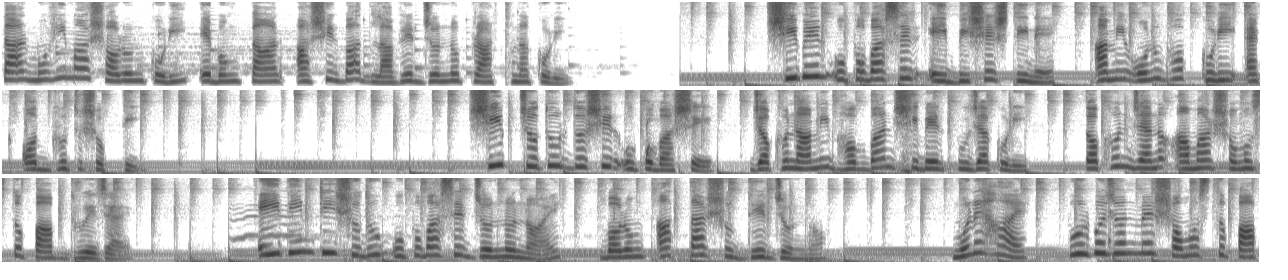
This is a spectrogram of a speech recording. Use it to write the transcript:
তার মহিমা স্মরণ করি এবং তার আশীর্বাদ লাভের জন্য প্রার্থনা করি। শিবের উপবাসের এই বিশেষ দিনে আমি অনুভব করি এক অদ্ভুত শক্তি। শিব চতুর্দশীর উপবাসে যখন আমি ভগবান শিবের পূজা করি, তখন যেন আমার সমস্ত পাপ ধুয়ে যায়। এই দিনটি শুধু উপবাসের জন্য নয়, বরং আত্মার শুদ্ধির জন্য। মনে হয়, পূর্বজন্মের সমস্ত পাপ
